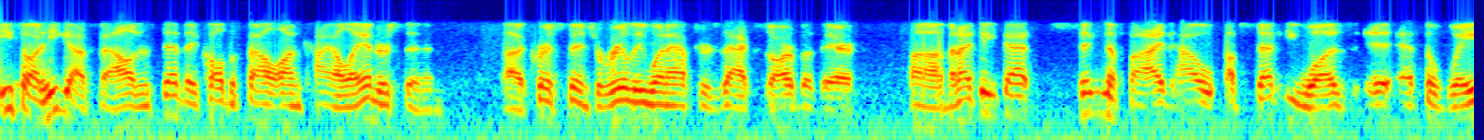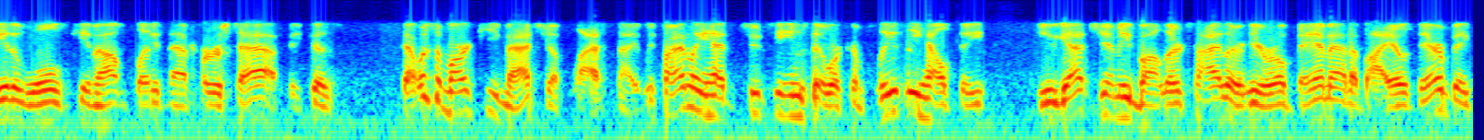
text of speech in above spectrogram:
he thought he got fouled. Instead, they called the foul on Kyle Anderson, and uh, Chris Finch really went after Zach Zarba there. Um, and I think that signified how upset he was at the way the Wolves came out and played in that first half because that was a marquee matchup last night. We finally had two teams that were completely healthy. You got Jimmy Butler, Tyler Herro, Bam Adebayo. They're big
